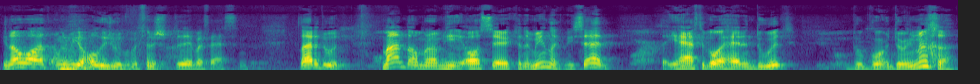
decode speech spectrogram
you know what? I'm going to be a holy Jew. Let me finish the day by fasting. Glad to do it. Man domram he oser mean like we said that you have to go ahead and do it during mincha.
